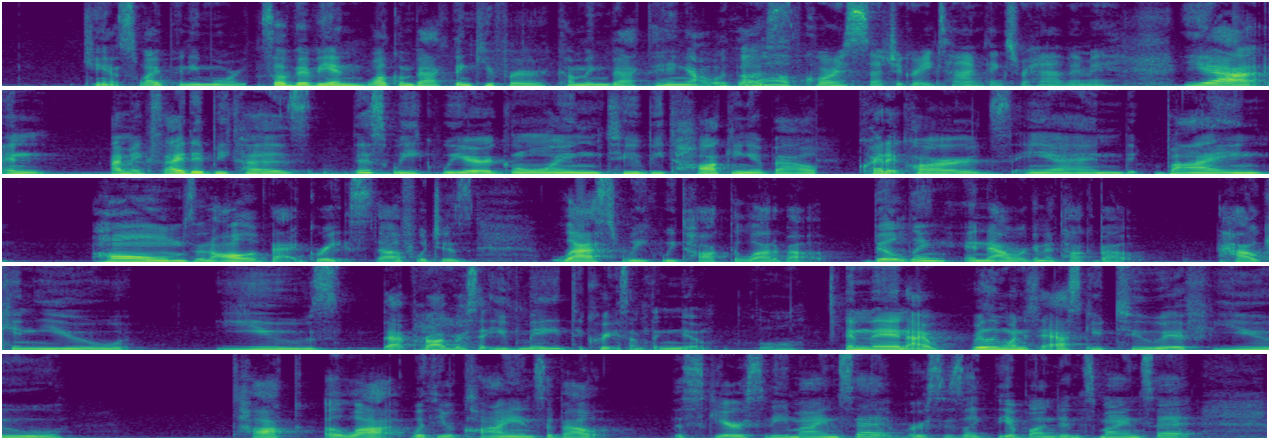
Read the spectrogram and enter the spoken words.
can't swipe anymore. So, Vivian, welcome back. Thank you for coming back to hang out with us. Oh, of course. Such a great time. Thanks for having me. Yeah. And I'm excited because this week we are going to be talking about credit cards and buying homes and all of that great stuff, which is last week we talked a lot about building and now we're going to talk about how can you use that progress yeah. that you've made to create something new. Cool. And then I really wanted to ask you too if you talk a lot with your clients about the scarcity mindset versus like the abundance mindset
